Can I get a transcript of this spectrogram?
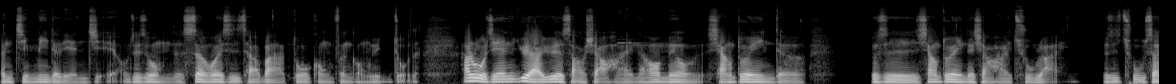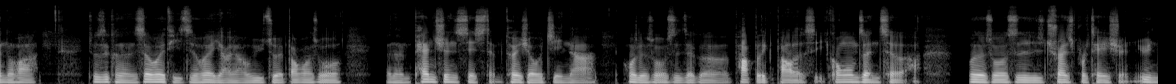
很紧密的连接。或者是我们的社会是才有办法多工分工运作的。那如果今天越来越少小孩，然后没有相对应的。就是相对应的小孩出来，就是出生的话，就是可能社会体制会摇摇欲坠，包括说可能 pension system 退休金啊，或者说是这个 public policy 公共政策啊，或者说是 transportation 运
